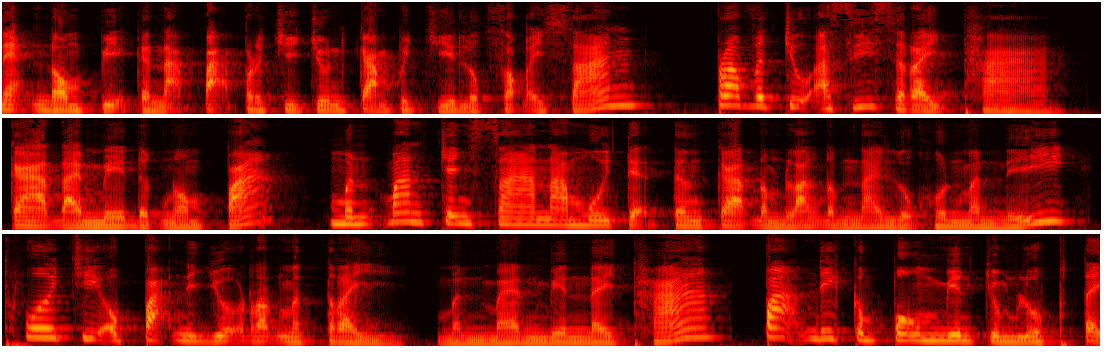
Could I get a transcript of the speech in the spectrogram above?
អ្នកនាំពាក្យគណៈបកប្រជាជនកម្ពុជាលោកសុកអេសានប្រវត្តិជអាស៊ីសេរីថា ការដែលមេដឹកនាំបក មិនបានចេញសារណាមួយតាក់ទងការដំឡើងតំណែងលោកហ៊ុនម៉ាណីធ្វើជាឧបនាយករដ្ឋមន្ត្រី មិនមែនមានន័យថាបកនេះកំពុងមានចំនួនផ្ទៃ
